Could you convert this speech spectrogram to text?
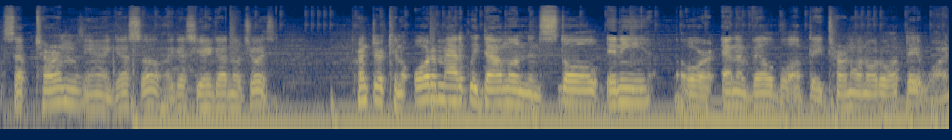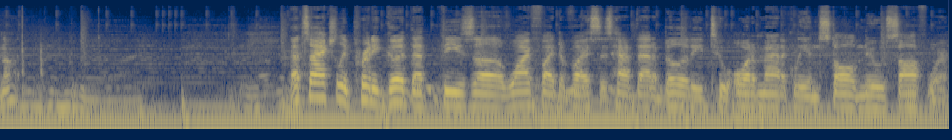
Accept terms? Yeah, I guess so. I guess you ain't got no choice. Printer can automatically download and install any or an available update. Turn on auto update. Why not? That's actually pretty good that these uh, Wi-Fi devices have that ability to automatically install new software.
